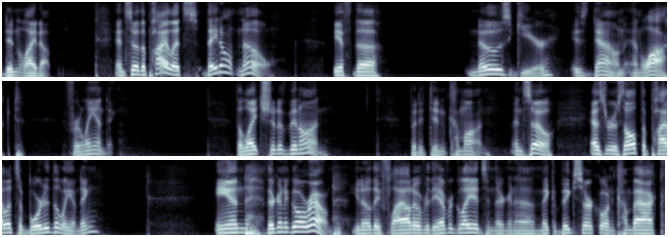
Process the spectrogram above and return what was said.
didn't light up. And so the pilots, they don't know if the nose gear is down and locked for landing. The light should have been on, but it didn't come on. And so, as a result, the pilots aborted the landing and they're going to go around. You know, they fly out over the Everglades and they're going to make a big circle and come back,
